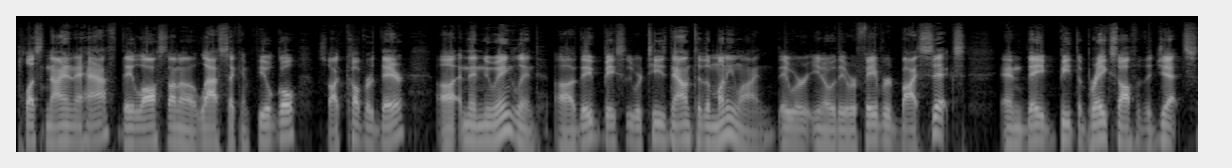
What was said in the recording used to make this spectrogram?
plus nine and a half. They lost on a last second field goal, so I covered there. Uh, and then New England, uh, they basically were teased down to the money line. They were, you know, they were favored by six, and they beat the brakes off of the Jets.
